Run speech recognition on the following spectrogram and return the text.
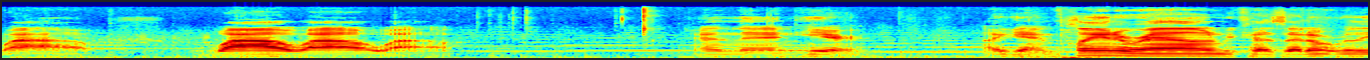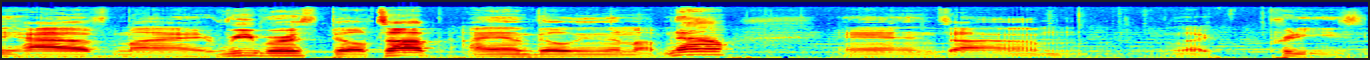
Wow. Wow, wow, wow. And then here, again, playing around because I don't really have my rebirth built up. I am building them up now. And, um, like, pretty easy,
